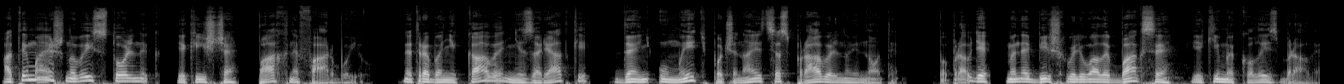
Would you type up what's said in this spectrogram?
а ти маєш новий стольник, який ще пахне фарбою. Не треба ні кави, ні зарядки, день умить починається з правильної ноти. Поправді, мене більш хвилювали бакси, які ми колись брали.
